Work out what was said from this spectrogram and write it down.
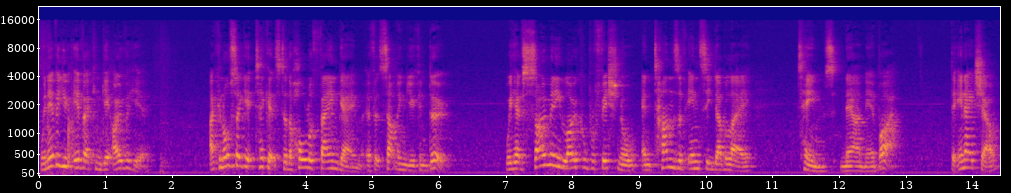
whenever you ever can get over here. I can also get tickets to the Hall of Fame game if it's something you can do. We have so many local professional and tons of NCAA teams now nearby. The NHL,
